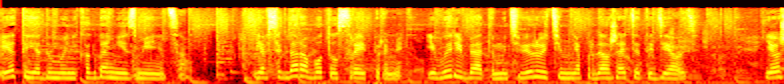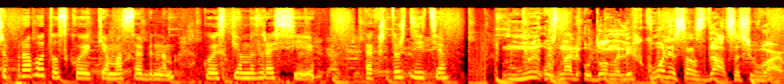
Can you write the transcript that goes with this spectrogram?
И это, я думаю, никогда не изменится. Я всегда работал с рэперами, и вы, ребята, мотивируете меня продолжать это делать. Я уже поработал с кое-кем особенным, кое с кем из России. Так что ждите. Мы узнали у Дона, легко ли создался Survive.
